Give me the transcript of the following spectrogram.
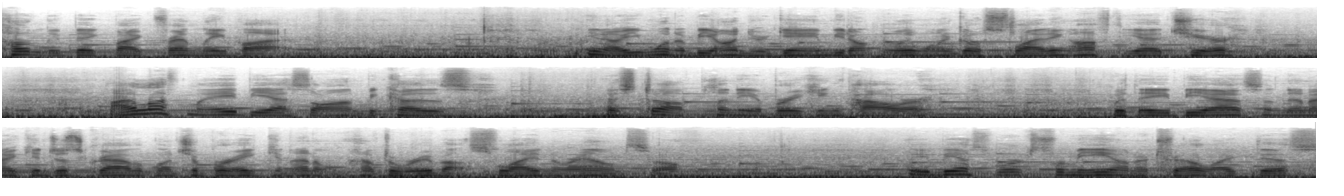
totally big bike friendly, but you know, you want to be on your game. You don't really want to go sliding off the edge here. I left my ABS on because I still have plenty of braking power with ABS and then I can just grab a bunch of brake and I don't have to worry about sliding around so. ABS works for me on a trail like this.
